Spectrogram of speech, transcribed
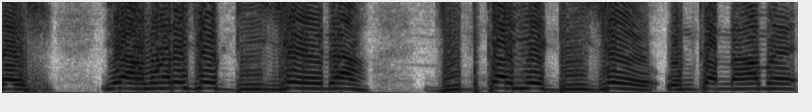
यश ये हमारे जो डीजे है ना, जिनका ये डीजे उनका नाम है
